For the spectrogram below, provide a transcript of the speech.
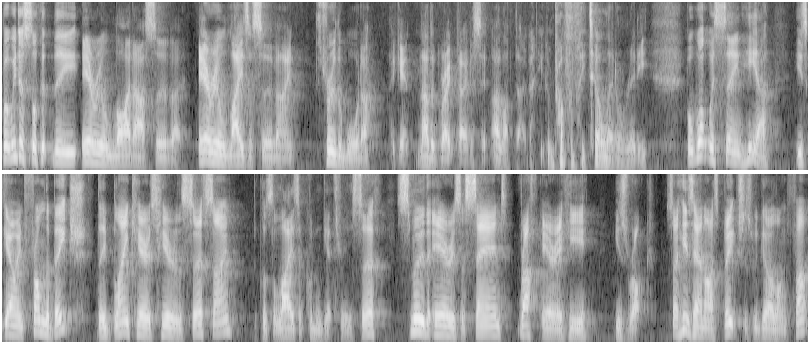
But we just look at the aerial LiDAR survey, aerial laser surveying through the water. Again, another great data set. I love data. You can probably tell that already. But what we're seeing here is going from the beach. The blank areas here are the surf zone because the laser couldn't get through the surf. Smooth areas are sand. Rough area here is rock. So here's our nice beach as we go along the front.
